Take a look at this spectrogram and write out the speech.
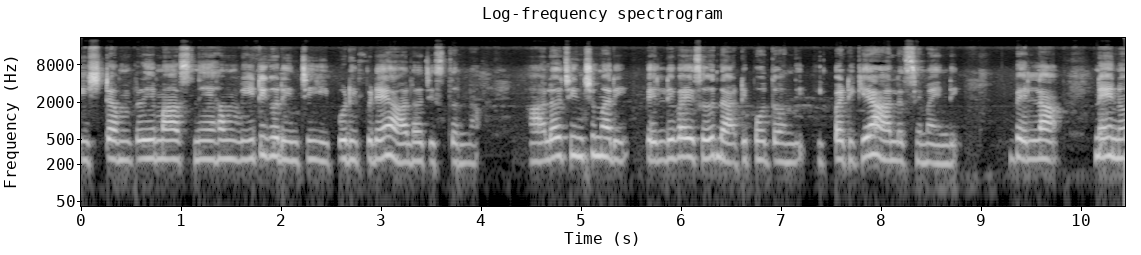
ఇష్టం, ప్రేమ, స్నేహం వీటి గురించి ఇప్పుడిప్పుడే ఆలోచిస్తున్నా. ఆలోచించు మరి. పెళ్ళి వయసు దాటిపోతోంది. ఇప్పటికే ఆలస్యమైంది. బెల్లా! నేను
